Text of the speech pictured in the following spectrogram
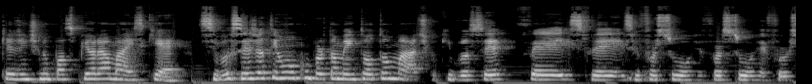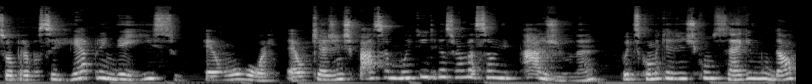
que a gente não possa piorar mais, que é se você já tem um comportamento automático que você fez, fez, reforçou, reforçou, reforçou para você reaprender isso, é um horror. É o que a gente passa muito em transformação ágil, né? Putz, como é que a gente consegue mudar o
